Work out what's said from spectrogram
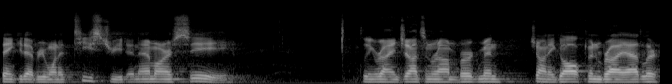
Thank you to everyone at T Street and MRC, including Rian Johnson, Ram Bergman, Johnny Golfman, Bry Adler.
